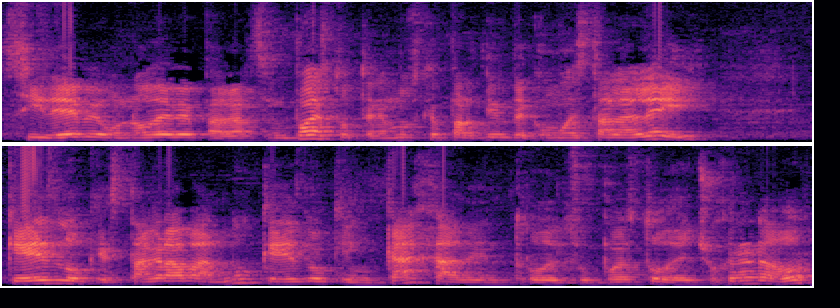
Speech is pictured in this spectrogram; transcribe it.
si debe o no debe pagarse impuesto. Tenemos que partir de cómo está la ley, qué es lo que está grabando, qué es lo que encaja dentro del supuesto de hecho generador,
